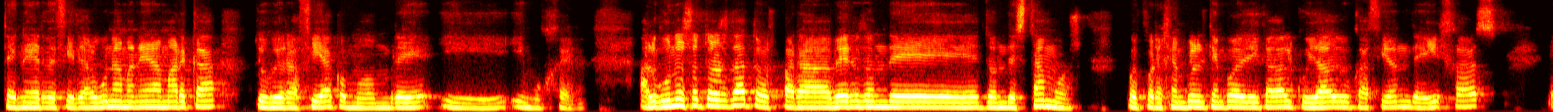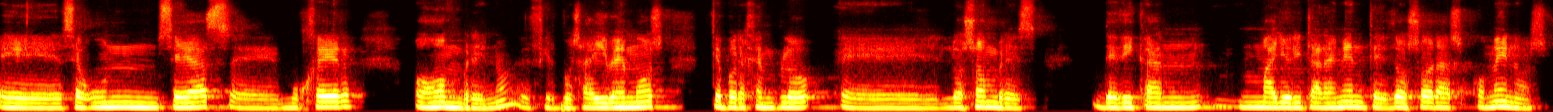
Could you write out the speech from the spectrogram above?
tener, es decir, de alguna manera marca tu biografía como hombre y, mujer. Algunos otros datos para ver dónde, dónde, estamos, pues por ejemplo el tiempo dedicado al cuidado y educación de hijas, eh, según seas eh, mujer o hombre, ¿no? Es decir, pues ahí vemos que, por ejemplo, los hombres dedican mayoritariamente dos horas o menos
